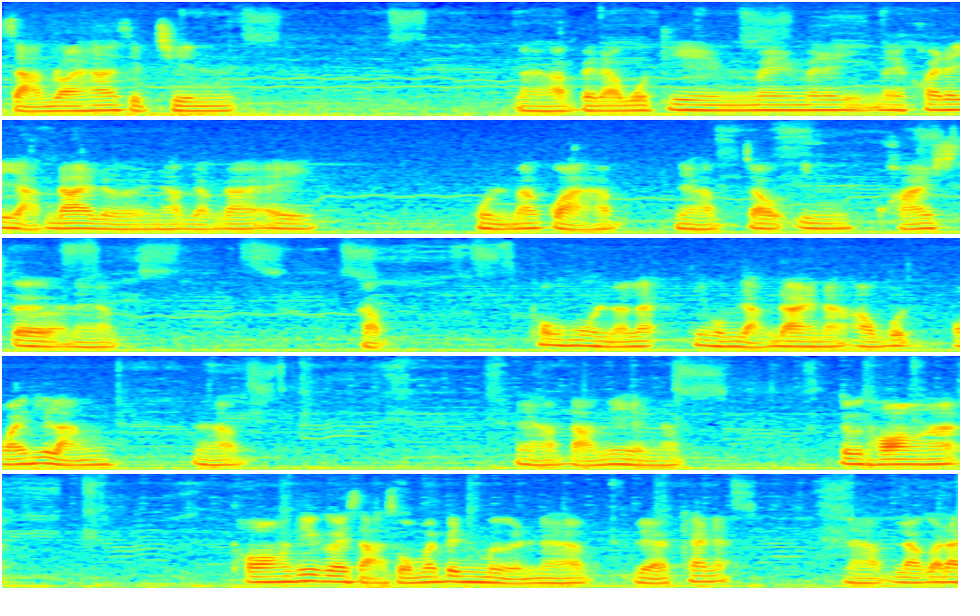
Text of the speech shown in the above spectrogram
7,350 ชิ้น นะครับ เป็นอาวุธที่ไม่ไม่ได้ไม่ค่อยได้อยากได้เลยนะครับ อยากได้ไอหุ่นมากกว่าครับนี่ยครับ เจ้า Inquisitor นะครับ กับพวกหุ่นนั่นแหละที่ผมอยากได้นะ อาวุธเอาไว้ที่หลังนะครับนี่ครับตามที่เห็นครับ ดูทองฮะทองที่เคยสะสมมาเป็นหมื่นนะครับ เหลือแค่นี้นะครับ แล้วก็ได้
